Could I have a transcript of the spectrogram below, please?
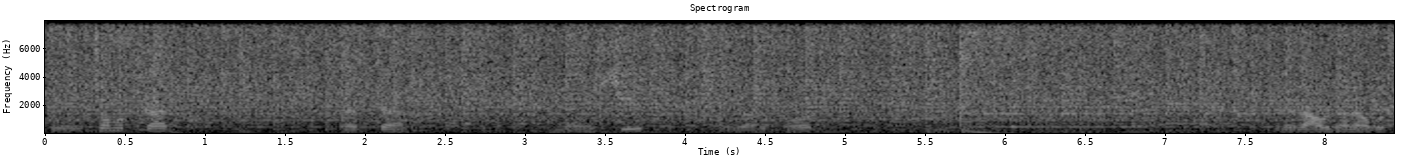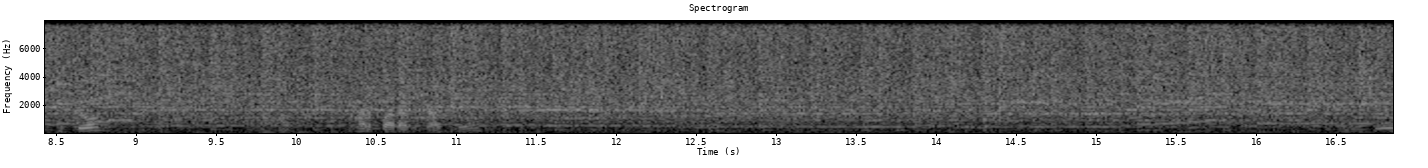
তো চমৎকার একটা মসজিদ, আল্লাহর ঘর। এটা রাউজানে অবস্থিত হারপাড়ার কাছে। থ্যাংক ইউ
